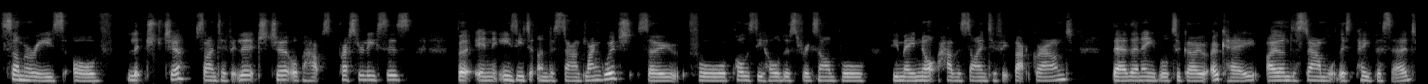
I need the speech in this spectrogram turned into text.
summaries of literature, scientific literature, or perhaps press releases, but in easy to understand language. So for policyholders, for example, who may not have a scientific background, they're then able to go, okay, I understand what this paper said,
